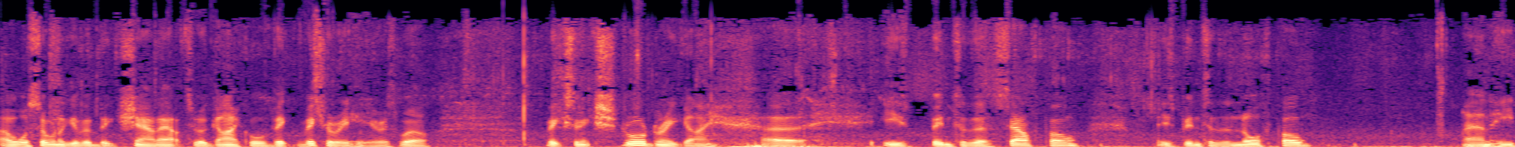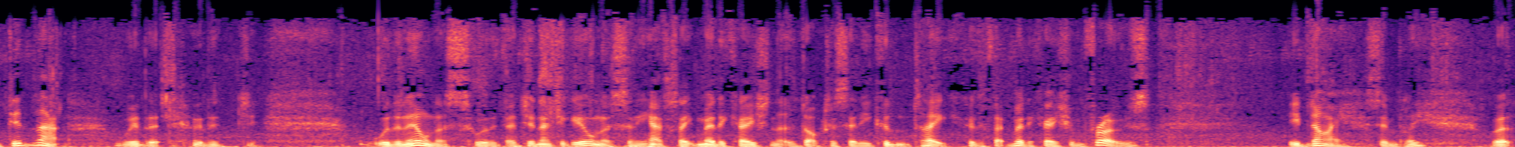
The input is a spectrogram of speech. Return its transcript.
I also want to give a big shout out to a guy called Vic Vickery here as well. Vic's an extraordinary guy. Uh, he's been to the South Pole, he's been to the North Pole, and he did that with a, with a, with an illness, with a genetic illness, and he had to take medication that the doctor said he couldn't take because if that medication froze, he'd die simply. But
